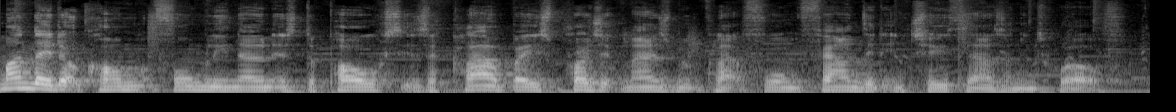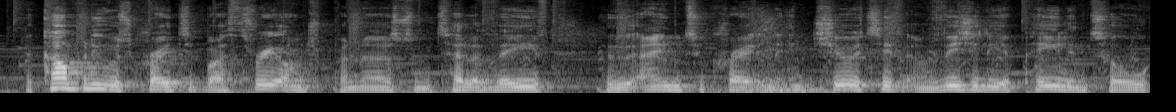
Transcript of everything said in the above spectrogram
Monday.com, formerly known as daPulse, is a cloud-based project management platform founded in 2012. The company was created by three entrepreneurs from Tel Aviv who aim to create an intuitive and visually appealing tool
